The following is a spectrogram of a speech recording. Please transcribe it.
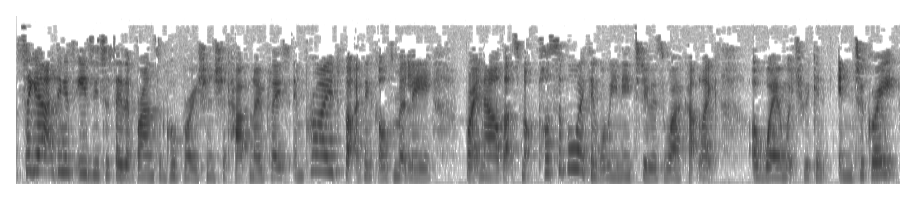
so yeah, I think it's easy to say that brands and corporations should have no place in Pride, but I think ultimately right now that's not possible. I think what we need to do is work out like a way in which we can integrate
